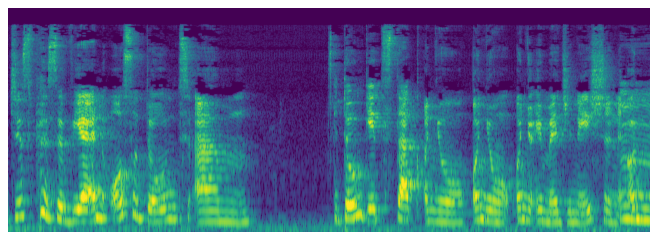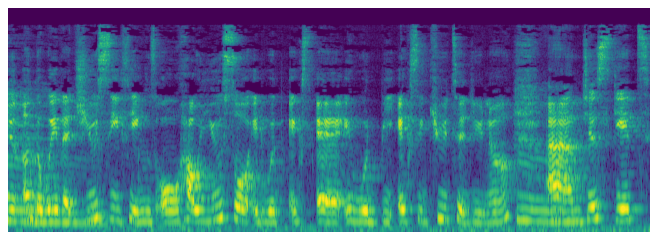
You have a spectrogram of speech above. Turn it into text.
just persevere and also don't um don't get stuck on your on your on your imagination on your, on the way that you see things or how you saw it would ex- uh, it would be executed you know? Um just get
